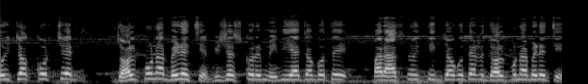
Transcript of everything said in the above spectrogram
বৈঠক করছেন। জল্পনা বেড়েছে বিশেষ করে মিডিয়া জগতে বা রাজনৈতিক জগতে একটা জল্পনা বেড়েছে।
